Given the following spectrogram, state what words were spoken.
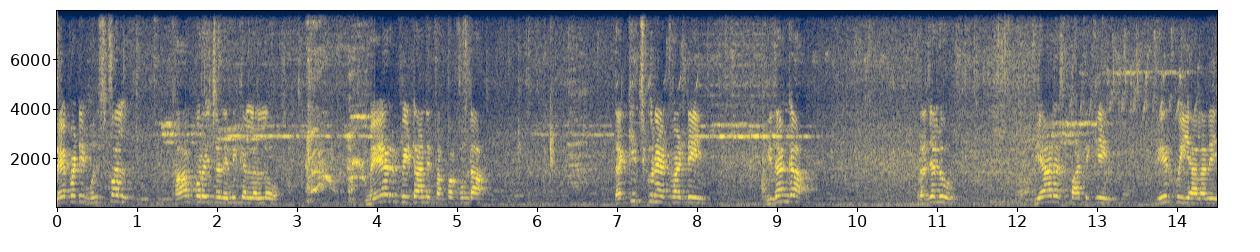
రేపటి మున్సిపల్ కార్పొరేషన్ ఎన్నికలలో మేయర్ పీఠాన్ని తప్పకుండా దక్కించుకునేటువంటి విధంగా ప్రజలు బీఆర్ఎస్ పార్టీకి తీర్పు ఇవ్వాలని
